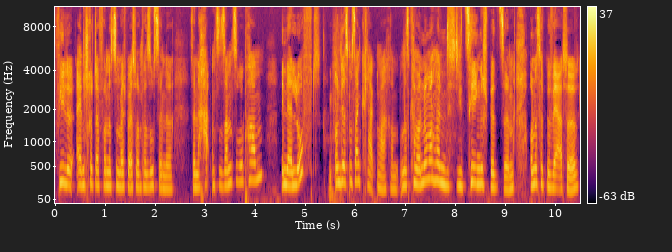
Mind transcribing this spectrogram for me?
viele, ein Schritt davon ist zum Beispiel, als man versucht, seine, seine Hacken zusammenzubekommen in der Luft und das muss dann Klack machen. Und das kann man nur machen, wenn die, die Zehen gespitzt sind und es wird bewertet.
